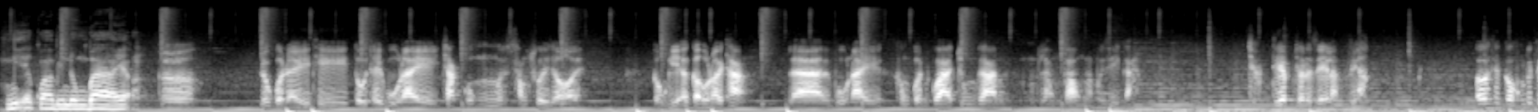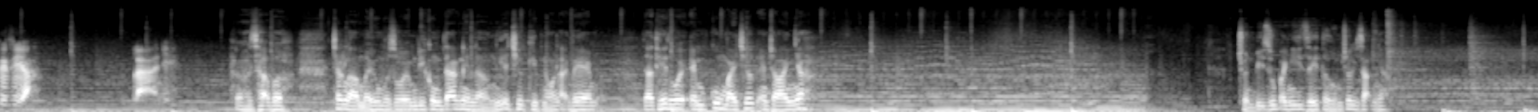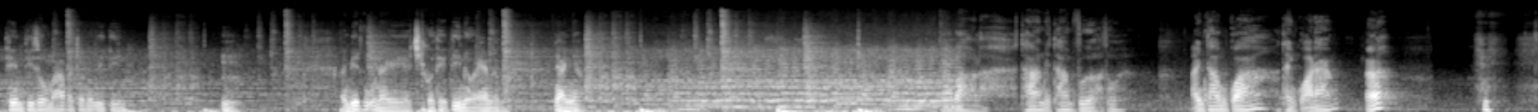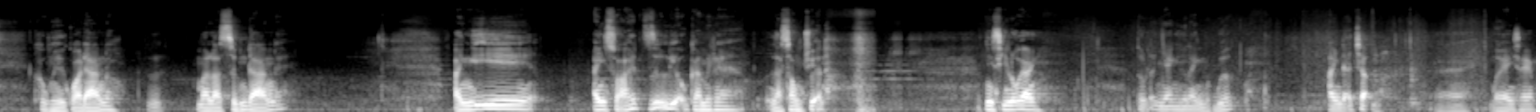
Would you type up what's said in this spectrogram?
Nghĩa qua bên Đông Ba ấy ạ. Ừ Lúc ở đấy thì tôi thấy vụ này chắc cũng xong xuôi rồi. Cậu Nghĩa cậu nói thẳng là vụ này không cần qua trung gian lòng vòng làm cái gì cả. Trực tiếp cho nó dễ làm việc. Ơ thế cậu không biết cái gì à? Lạ nhỉ. À, dạ vâng, chắc là mấy hôm vừa rồi em đi công tác nên là Nghĩa chưa kịp nói lại với em. Dạ thế thôi, em cúp máy trước, em chào anh nhá. Chuẩn bị giúp anh ít giấy tờ hôm trước anh dặn nhá. Thêm tí dâu má vào cho nó uy tín. Ừ. Anh biết vụ này chỉ có thể tin ở em thôi mà. Nha anh nhá. Ta bảo là tham thì tham vừa thôi Anh tham quá thành quá đáng Hả? Không hề quá đáng đâu Mà là xứng đáng đấy Anh nghĩ anh xóa hết dữ liệu camera là xong chuyện. Nhưng xin lỗi anh. Tôi đã nhanh hơn anh một bước. Anh đã chậm. À, Mời anh xem.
